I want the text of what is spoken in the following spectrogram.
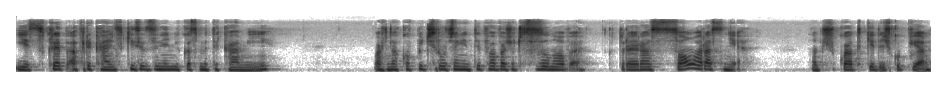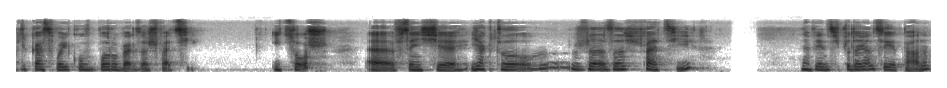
jest sklep afrykański z jedzeniem i kosmetykami. Można kupić różne nietypowe rzeczy sezonowe, które raz są, a raz nie. Na przykład kiedyś kupiłam kilka słoików borówek ze Szwecji. I cóż, w sensie, jak to, że ze Szwecji. No więc sprzedający je pan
